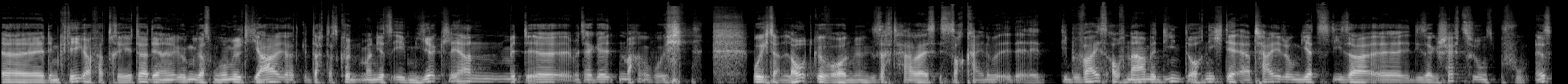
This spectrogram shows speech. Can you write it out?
äh, dem Klägervertreter, der dann irgendwas murmelt, ja, er hat gedacht, das könnte man jetzt eben hier klären mit, äh, mit der Geltendmachung, wo ich, wo ich dann laut geworden bin und gesagt habe, es ist doch keine, äh, die Beweisaufnahme dient doch nicht der Erteilung jetzt dieser, äh, dieser Geschäftsführungsbefugnis,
